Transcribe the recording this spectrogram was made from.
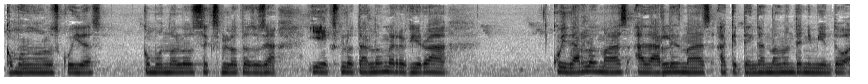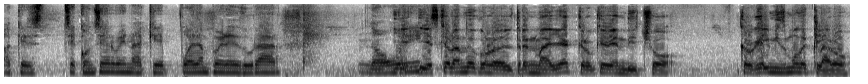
cómo no los cuidas, cómo no los explotas, o sea, y explotarlos me refiero a cuidarlos más, a darles más, a que tengan más mantenimiento, a que se conserven, a que puedan perdurar. No, güey. y es que hablando con lo del tren Maya, creo que habían dicho, creo que él mismo declaró,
